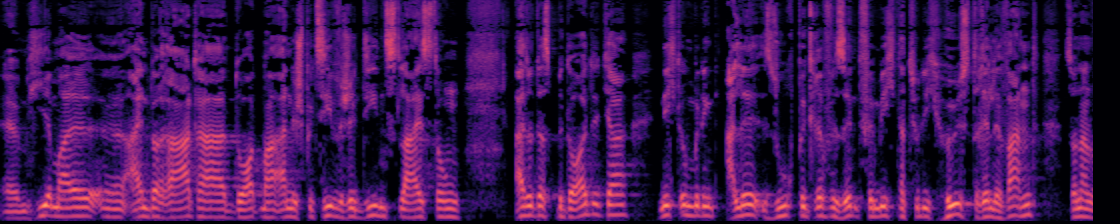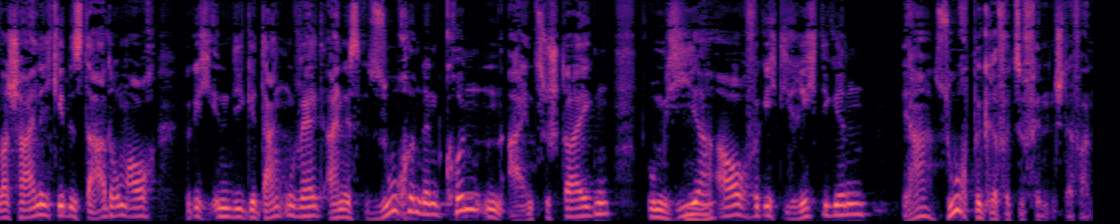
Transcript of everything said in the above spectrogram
Ähm, hier mal äh, ein Berater, dort mal eine spezifische Dienstleistung. Also das bedeutet ja, nicht unbedingt alle Suchbegriffe sind für mich natürlich höchst relevant, sondern wahrscheinlich geht es darum, auch wirklich in die Gedankenwelt eines suchenden Kunden einzusteigen, um hier mhm. auch wirklich die richtigen ja, Suchbegriffe zu finden, Stefan.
